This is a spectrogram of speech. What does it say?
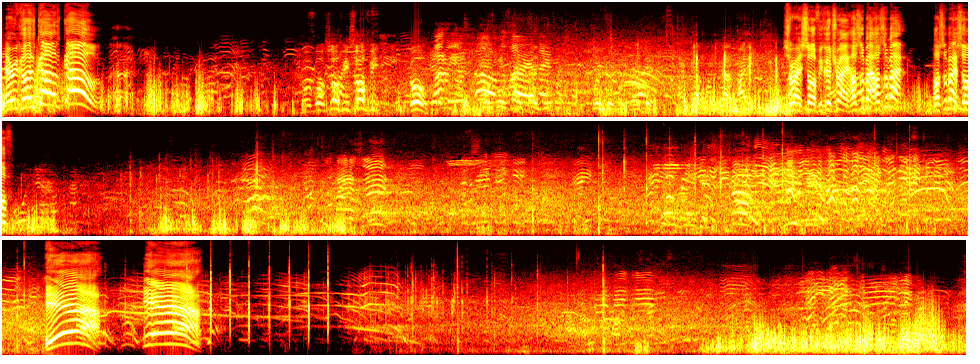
There we go. Let's go. Let's go. Go, go, Sophie, Sophie! Go! It's all right, Sophie. Good try. Hustle back. Hustle back. Hustle back, Soph. Yeah! Yeah!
